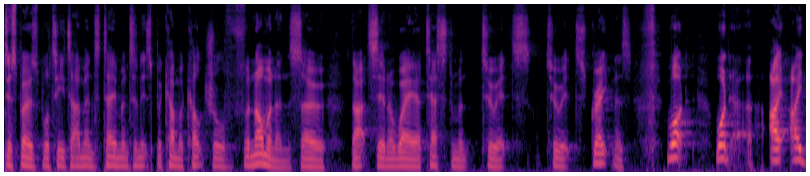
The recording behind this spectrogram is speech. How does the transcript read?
disposable tea time entertainment, and it's become a cultural phenomenon. So that's in a way a testament to its to its greatness. What what I I,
